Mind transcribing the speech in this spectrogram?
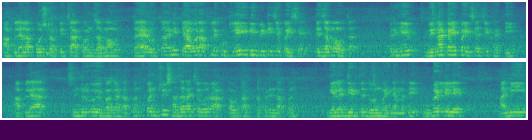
आपल्याला पोस्ट ऑफिसचं अकाउंट जमा होत तयार होतं आणि त्यावर आपले कुठलेही डीबीटीचे पैसे आहेत ते जमा होतात. तर हे विना काही पैशाची खाती आपल्या सिंधुदुर्ग विभागात आपण पंचवीस हजाराच्या वर अकाउंट आत्तापर्यंत आपण गेल्या दीड ते दोन महिन्यामध्ये उघडलेले आणि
